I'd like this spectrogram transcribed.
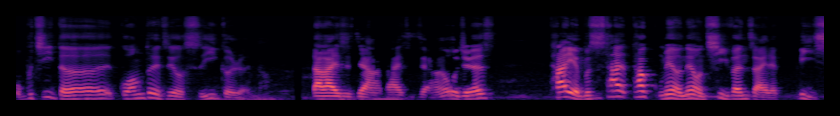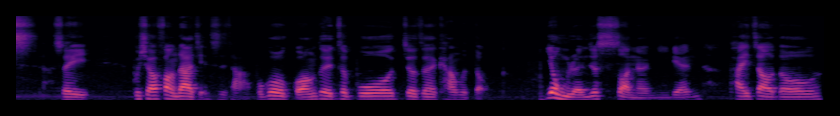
我不记得国王队只有十一个人啊，大概是这样，大概是这样。我觉得他也不是他他没有那种气氛仔的历史啊，所以不需要放大检视他。不过国王队这波就真的看不懂，用人就算了，你连。拍照都，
